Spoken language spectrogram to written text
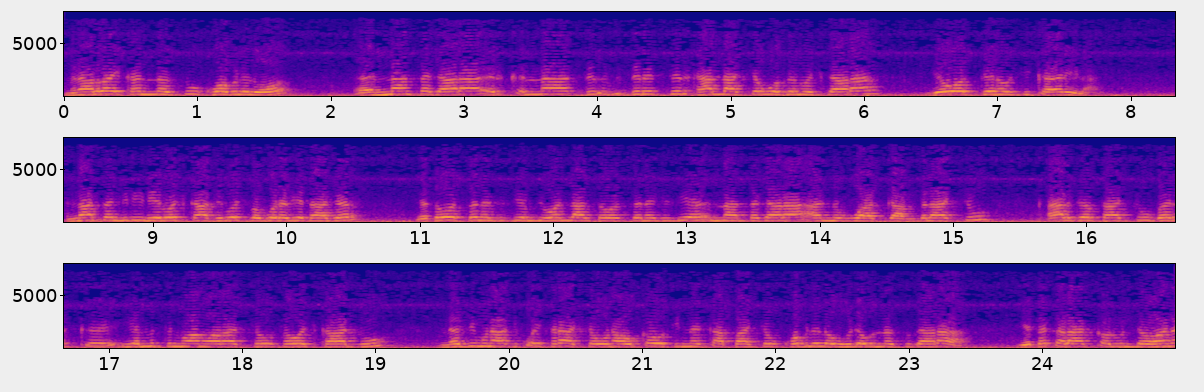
ምናልባት ከነሱ ኮብልሎ እናንተ ጋራ እርቅና ድርድር ካላቸው ወገኖች ጋራ የወገነው ሲቀር ይላል። እናንተ እንግዲህ ሌሎች ካፊሮች በጎረቤት ሀገር የተወሰነ ጊዜም ቢሆን ላልተወሰነ ጊዜ እናንተ ጋር አንዋጋም ብላችሁ ቃል ገብታችሁ በእርቅ የምትኗኗራቸው ሰዎች ካሉ እነዚህ ሙናፊቆች ስራቸውን አውቀው ሲነቃባቸው ኮብልለው ህደው እነሱ ጋር የተቀላቀሉ እንደሆነ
